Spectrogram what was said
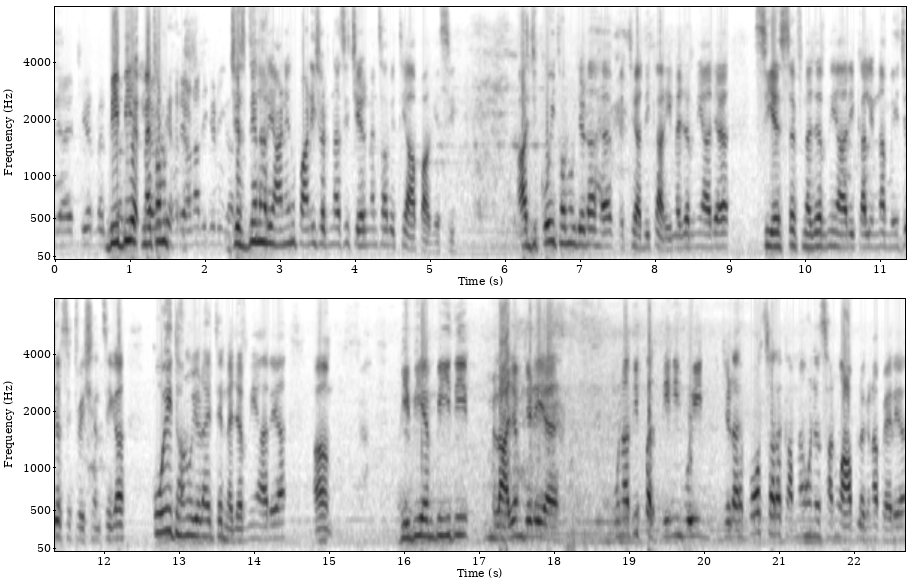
ਰਿਹਾ ਹੈ ਚੇਅਰਮੈਨ BB ਮੈਂ ਤੁਹਾਨੂੰ- ਹਰਿਆਣਾ ਦੀ ਜਿਹੜੀ ਗੱਲ ਜਿਸ ਦਿਨ ਹਰਿਆਣੇ ਨੂੰ ਪਾਣੀ ਛੱਡਣਾ ਸੀ ਚੇਅਰਮੈਨ ਸਾਹਿਬ ਇੱਥੇ ਆਪ ਆ ਗਏ ਸੀ। ਅੱਜ ਕੋਈ ਤੁਹਾਨੂੰ ਜਿਹੜਾ ਹੈ ਇੱਥੇ ਅਧਿਕਾਰੀ ਨਜ਼ਰ ਨਹੀਂ ਆ ਰਿਹਾ। ਸੀਐਸਐਫ ਨਜ਼ਰ ਨਹੀਂ ਆ ਰਹੀ। ਕੱਲ ਇੰਨਾ ਮੇਜਰ ਸਿਚੁਏਸ਼ਨ ਸੀਗਾ। ਕੋਈ ਤੁਹਾਨੂੰ ਜਿਹੜਾ ਇੱਥੇ ਨਜ਼ਰ ਨਹੀਂ ਆ ਰਿਹਾ। ਬੀਬੀਐਮਬੀ ਦੀ ਮੁਲਾਜ਼ਮ ਜਿਹੜੇ ਆ ਉਹਨਾਂ ਦੀ ਭਰਤੀ ਨਹੀਂ ਹੋਈ। ਜਿਹੜਾ ਬਹੁਤ ਸਾਰਾ ਕੰਮ ਹੈ। ਹੁਣ ਸਾਨੂੰ ਆਪ ਲੱਗਣਾ ਪੈ ਰਿਹਾ।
